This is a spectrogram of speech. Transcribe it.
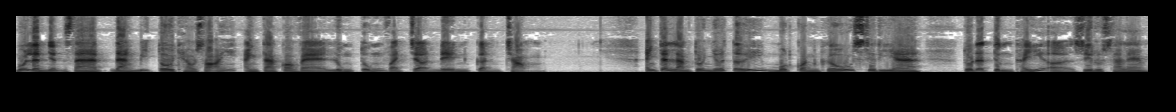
Mỗi lần nhận ra đang bị tôi theo dõi, anh ta có vẻ lúng túng và trở nên cẩn trọng. Anh ta làm tôi nhớ tới một con gấu Syria tôi đã từng thấy ở Jerusalem,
